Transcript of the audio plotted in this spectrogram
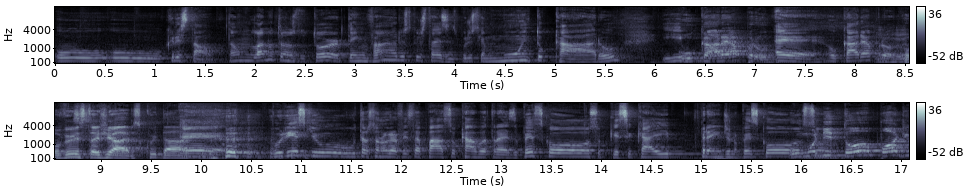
o, o cristal. Então lá no transdutor tem vários cristalzinhos, por isso é muito caro e O cara é a pro. é, o cara é a prova. Ouviu, estagiários? Cuidado. É, por isso que o ultrassonografista passa o cabo atrás do pescoço, porque se cair, prende no pescoço. O monitor pode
